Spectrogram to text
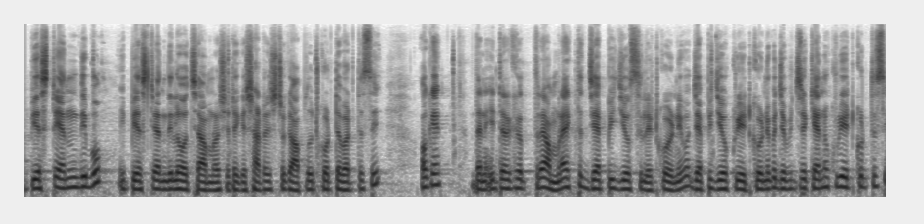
ইপিএস টেন দিব। ইপিএস টেন দিলে হচ্ছে আমরা সেটাকে স্টকে আপলোড করতে পারতেছি। ওকে দেন এটার ক্ষেত্রে আমরা একটা জ্যাপিজিও সিলেক্ট করে নিব। জ্যাপিজিও ক্রিয়েট করে নিব। জ্যাপিজিও কেন ক্রিয়েট করতেছি?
